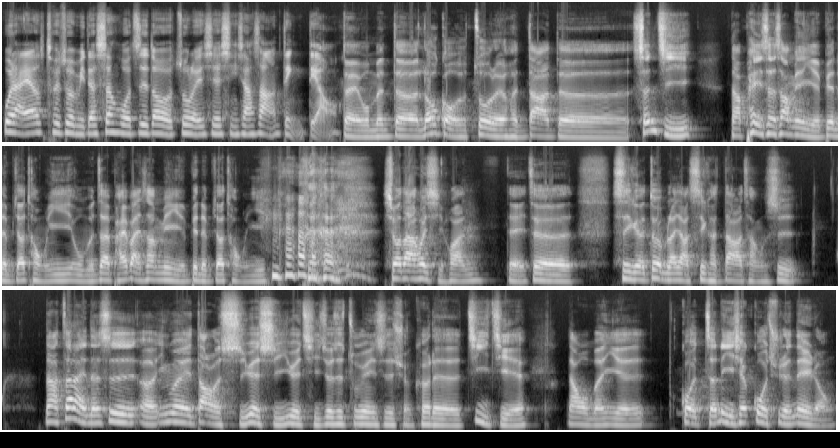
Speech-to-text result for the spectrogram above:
未来要推出的米的生活志，都有做了一些形象上的定调。对，我们的 logo 做了很大的升级，那配色上面也变得比较统一，我们在排版上面也变得比较统一，希望大家会喜欢。对，这是一个对我们来讲是一个很大的尝试。那再来呢是呃，因为到了十月、十一月，其实就是住院医师选科的季节。那我们也过整理一些过去的内容，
